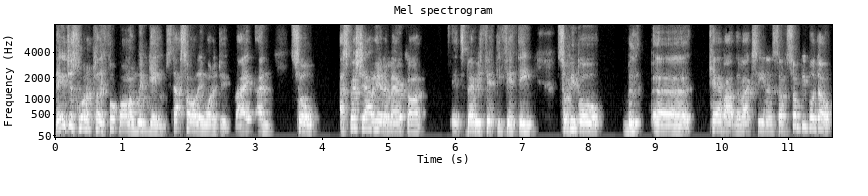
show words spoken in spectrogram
they just want to play football and win games that's all they want to do right and so especially out here in america it's very 50-50 some people uh, care about the vaccine and stuff some people don't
